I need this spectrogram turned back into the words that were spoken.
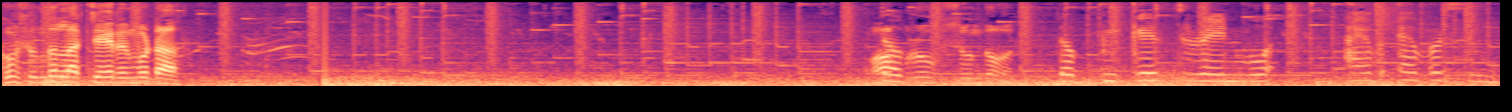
খুব সুন্দর লাগছে এই রেনবোটা অপরূপ সুন্দর the biggest rainbow I have ever seen.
